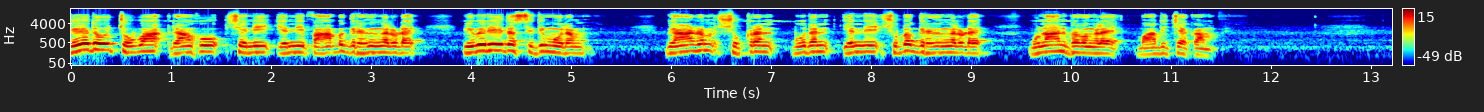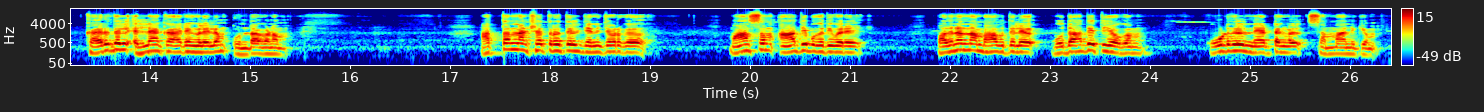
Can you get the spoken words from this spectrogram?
കേതു ചൊവ്വ രാഹു ശനി എന്നീ പാപഗ്രഹങ്ങളുടെ വിപരീത സ്ഥിതി മൂലം വ്യാഴം ശുക്രൻ ബുധൻ എന്നീ ശുഭഗ്രഹങ്ങളുടെ ഗുണാനുഭവങ്ങളെ ബാധിച്ചേക്കാം. കരുതൽ എല്ലാ കാര്യങ്ങളിലും ഉണ്ടാകണം. അത്തം നക്ഷത്രത്തിൽ ജനിച്ചവർക്ക് മാസം ആദ്യ പകുതി വരെ പതിനൊന്നാം ഭാവത്തിലെ ബുധാദിത്യ യോഗം കൂടുതൽ നേട്ടങ്ങൾ സമ്മാനിക്കും.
